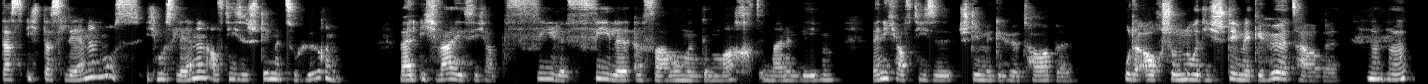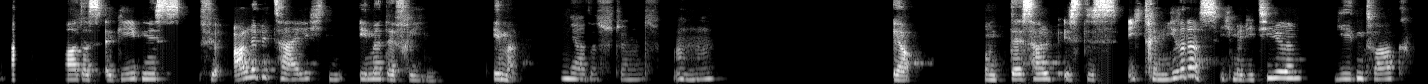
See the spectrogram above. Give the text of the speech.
dass ich das lernen muss. Ich muss lernen, auf diese Stimme zu hören, weil ich weiß, ich habe viele, viele Erfahrungen gemacht in meinem Leben, wenn ich auf diese Stimme gehört habe oder auch schon nur die Stimme gehört habe. Mhm war das Ergebnis für alle Beteiligten immer der Frieden. Immer. Ja, das stimmt. Mhm. Ja. Und deshalb ist es, ich trainiere das. Ich meditiere jeden Tag,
